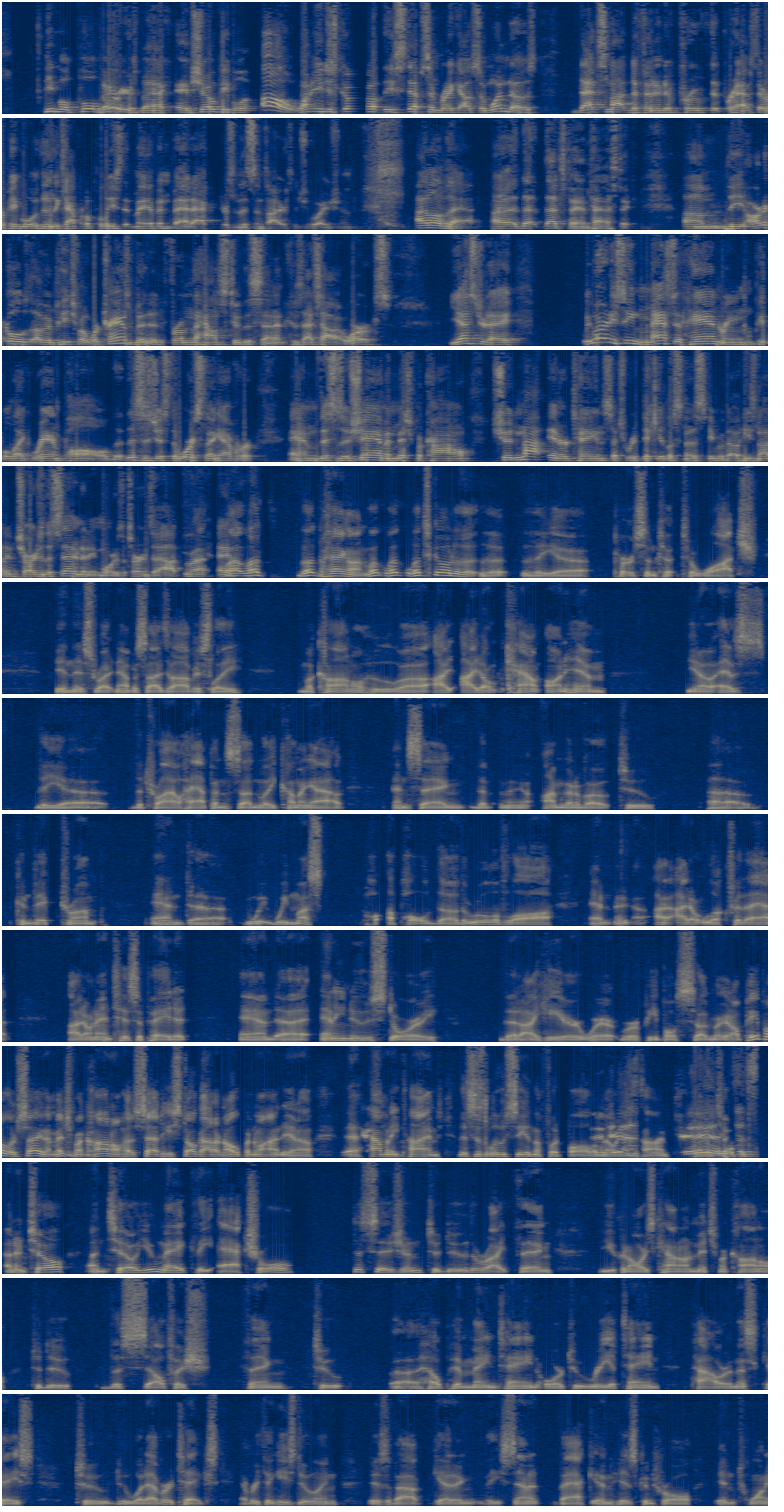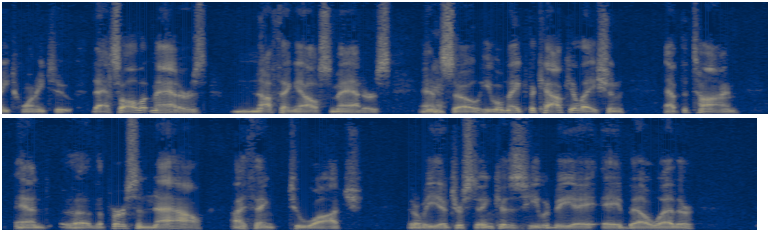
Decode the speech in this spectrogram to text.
people pull barriers back and show people, oh, why don't you just go up these steps and break out some windows? That's not definitive proof that perhaps there were people within the Capitol Police that may have been bad actors in this entire situation. I love that. Uh, that that's fantastic. Um, The articles of impeachment were transmitted from the House to the Senate because that's how it works. Yesterday, we've already seen massive hand wringing from people like Rand Paul that this is just the worst thing ever, and this is a sham, and Mitch McConnell should not entertain such ridiculousness, even though he's not in charge of the Senate anymore, as it turns out. Right. And- well, let, let hang on. Let, let let's go to the the the uh, person to to watch in this right now. Besides, obviously, McConnell, who uh, I I don't count on him. You know, as the uh, the trial happens, suddenly coming out and saying that you know, I'm going to vote to uh, convict Trump, and uh, we we must uphold the the rule of law. And I, I don't look for that. I don't anticipate it. And uh, any news story that I hear where where people said, you know, people are saying that Mitch McConnell has said he's still got an open mind. You know, uh, how many times this is Lucy in the football a It million is. times. It and is. until and until until you make the actual decision to do the right thing, you can always count on Mitch McConnell to do the selfish thing to uh, help him maintain or to reattain power. In this case, to do whatever it takes. Everything he's doing is about getting the Senate back in his control in 2022. That's all that matters. Nothing else matters. And Yeah. so he will make the calculation at the time. And uh, the person now, I think, to watch, it'll be interesting because he would be a, a bellwether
